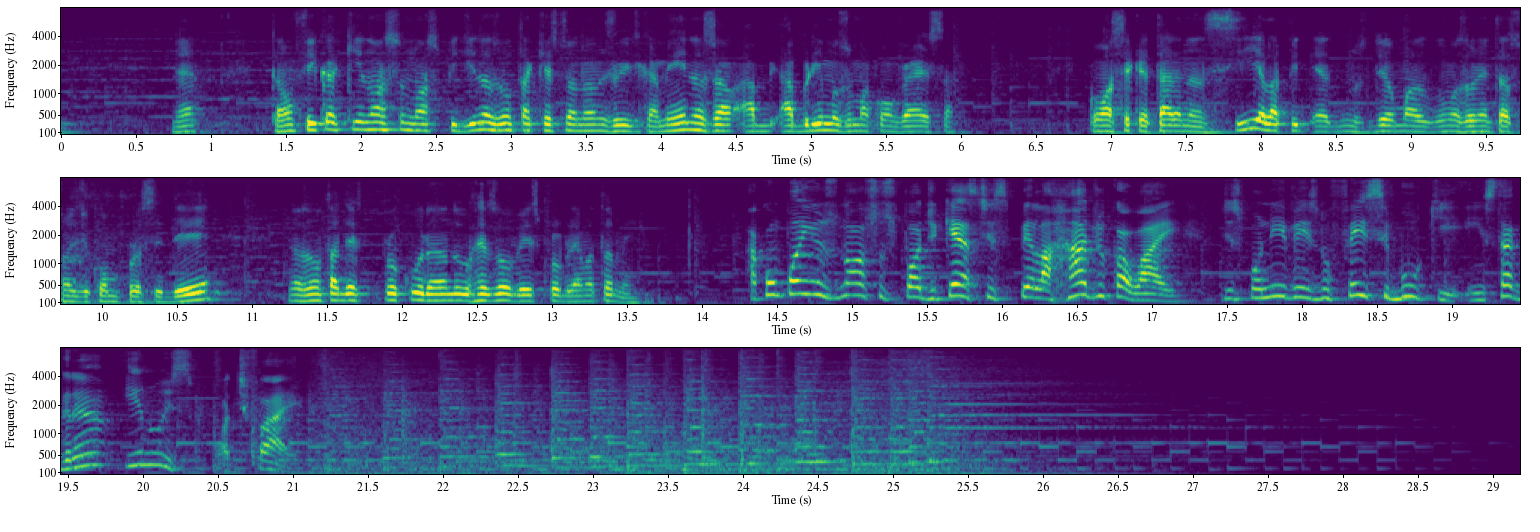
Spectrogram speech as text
Né? Então fica aqui nosso, nosso pedido, nós vamos estar questionando juridicamente, nós abrimos uma conversa com a secretária Nancy, ela eh, nos deu uma, algumas orientações de como proceder, nós vamos estar procurando resolver esse problema também. Acompanhe os nossos podcasts pela Rádio Kawai, disponíveis no Facebook, Instagram e no Spotify.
